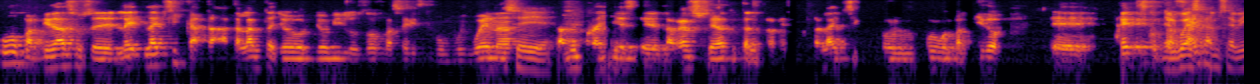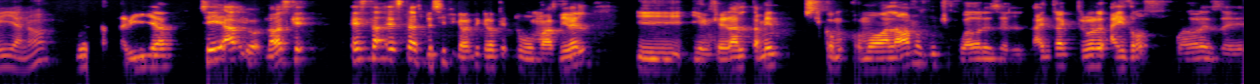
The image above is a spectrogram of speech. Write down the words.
hubo partidazos. Eh, Leipzig-Atalanta, yo, yo vi los dos, la serie estuvo muy buena. Sí. También por ahí este, la Real Sociedad contra, Leipzig, fue un muy buen partido. Eh, el West Ham Sevilla, ¿no? West Ham Sevilla. Sí, ah, la verdad es que esta, esta específicamente creo que tuvo más nivel y, y en general también, como, como alabamos muchos jugadores del Eintracht, hay dos jugadores de,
